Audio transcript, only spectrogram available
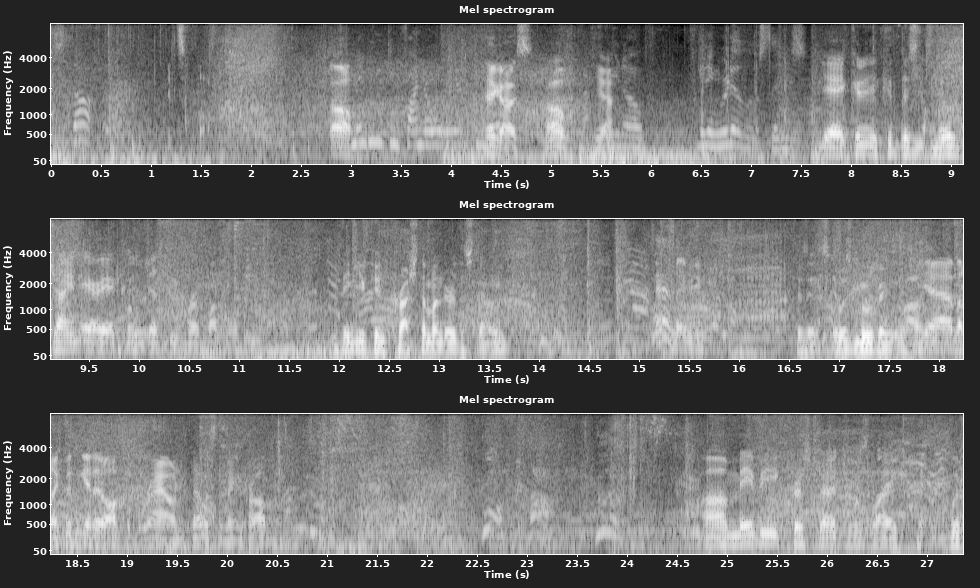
Stop. It's fucked. Oh, Maybe we can find our way up. hey guys. Oh After, yeah. you know, getting rid of those things. Yeah, it couldn't. It could, this whole giant area couldn't just be for a puzzle. You think you can crush them under the stone? Yeah, maybe. Because it, it was moving while. Yeah, but I couldn't get it off the ground. That was the main problem. Um, maybe Chris Judge was like, "Hey, with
